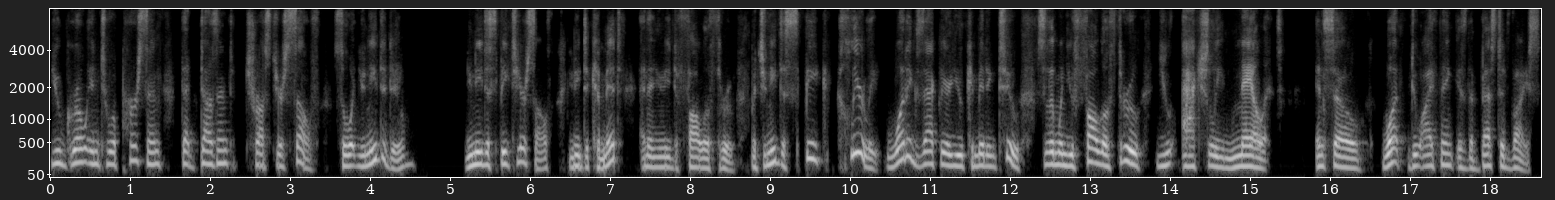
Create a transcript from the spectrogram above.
you grow into a person that doesn't trust yourself. So what you need to do, you need to speak to yourself, you need to commit, and then you need to follow through. But you need to speak clearly. What exactly are you committing to? So that when you follow through, you actually nail it. And so, what do I think is the best advice?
